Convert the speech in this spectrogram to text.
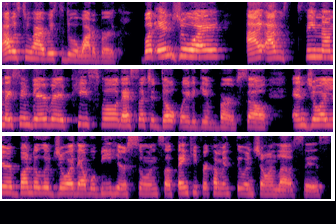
I was too high risk to do a water birth, but enjoy. I, I've seen them. They seem very, very peaceful. That's such a dope way to give birth. So enjoy your bundle of joy that will be here soon. So thank you for coming through and showing love, sis.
